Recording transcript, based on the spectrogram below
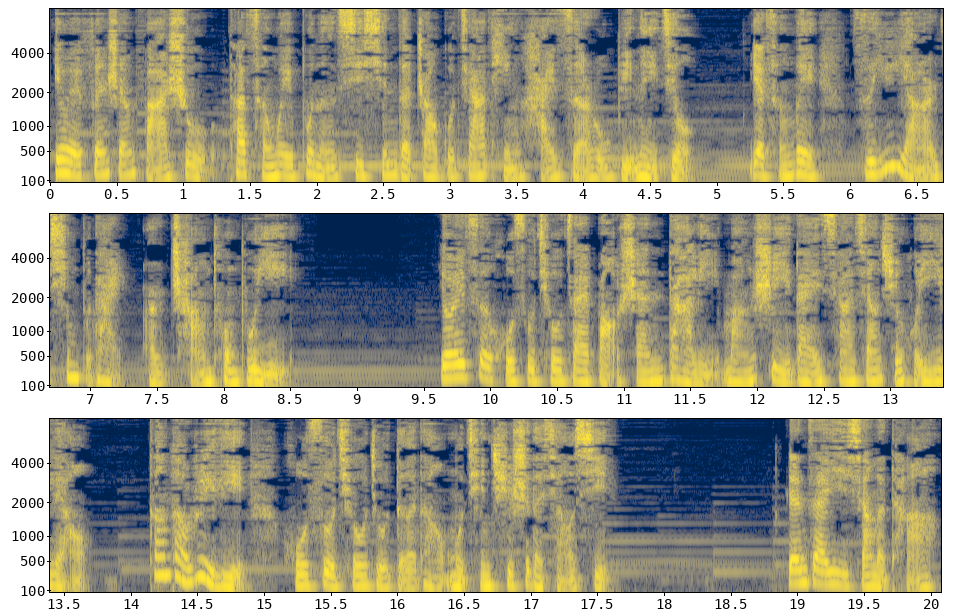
因为分身乏术，他曾为不能细心的照顾家庭孩子而无比内疚，也曾为子欲养而亲不待而长痛不已。有一次，胡素秋在宝山、大理、芒市一带下乡巡回医疗，刚到瑞丽，胡素秋就得到母亲去世的消息。人在异乡的他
